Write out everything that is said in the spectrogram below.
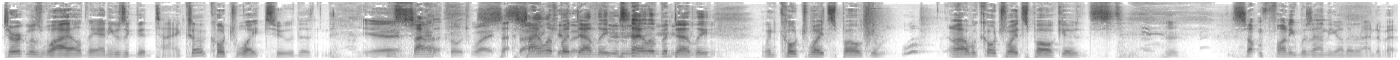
Turk was wild, man. He was a good time. So Coach White too. The Yeah, Silent- shout out to Coach White. Si- Silent silent, but deadly. silent but deadly. When Coach White spoke, it, uh, when Coach White spoke, it was something funny was on the other end of it.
